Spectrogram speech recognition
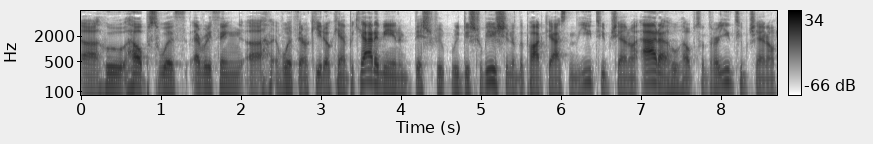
uh, who helps with everything uh, with their Keto Kamp Academy and distri- redistribution of the podcast and the YouTube channel. Ada, who helps with our YouTube channel.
